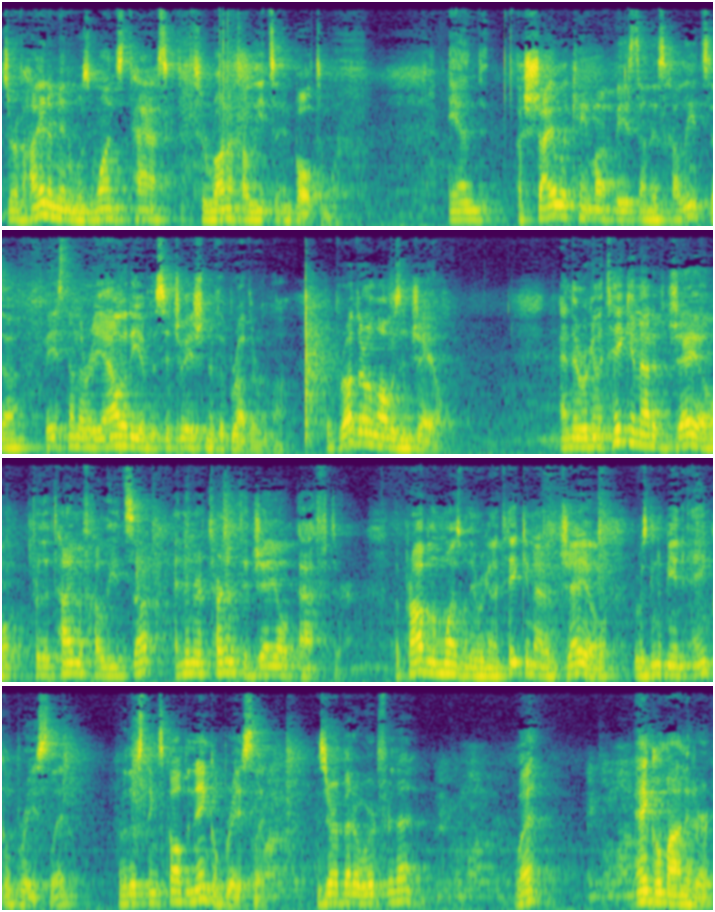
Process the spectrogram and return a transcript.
So Rav Heinemann was once tasked to run a chalitza in Baltimore. And a shaila came up based on this chalitza, based on the reality of the situation of the brother-in-law. The brother-in-law was in jail. And they were going to take him out of jail for the time of chalitza and then return him to jail after. The problem was when they were going to take him out of jail, there was going to be an ankle bracelet. What are those things called? An ankle bracelet. Is there a better word for that? What? ankle monitor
